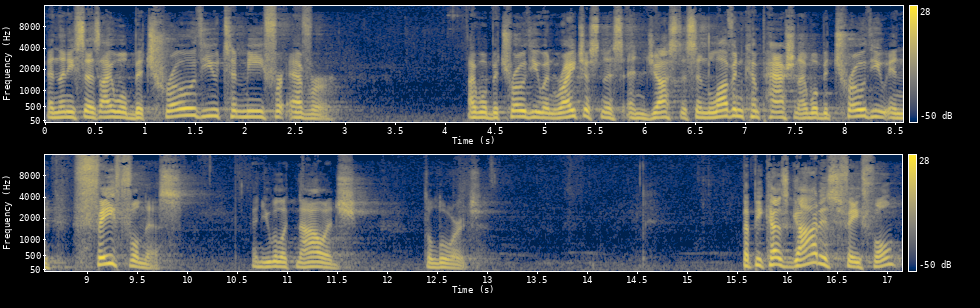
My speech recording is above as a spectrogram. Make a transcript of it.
And then he says, I will betroth you to me forever. I will betroth you in righteousness and justice, in love and compassion. I will betroth you in faithfulness, and you will acknowledge the Lord. But because God is faithful,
